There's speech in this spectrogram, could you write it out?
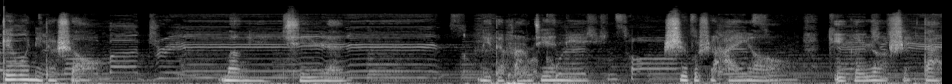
给我你的手，梦影情人。你的房间里是不是还有一个热水袋？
